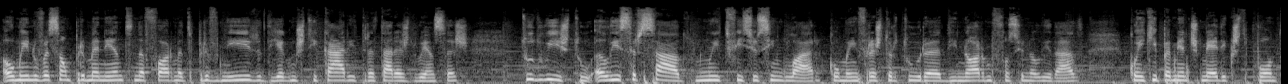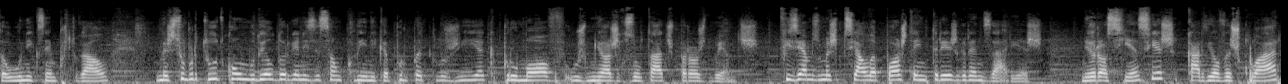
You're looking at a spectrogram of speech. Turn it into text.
a uma inovação permanente na forma de prevenir, diagnosticar e tratar as doenças, tudo isto alicerçado num edifício singular, com uma infraestrutura de enorme funcionalidade, com equipamentos médicos de ponta únicos em Portugal, mas sobretudo com um modelo de organização clínica por patologia que promove os melhores resultados para os doentes. Fizemos uma especial aposta em três grandes áreas: neurociências, cardiovascular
